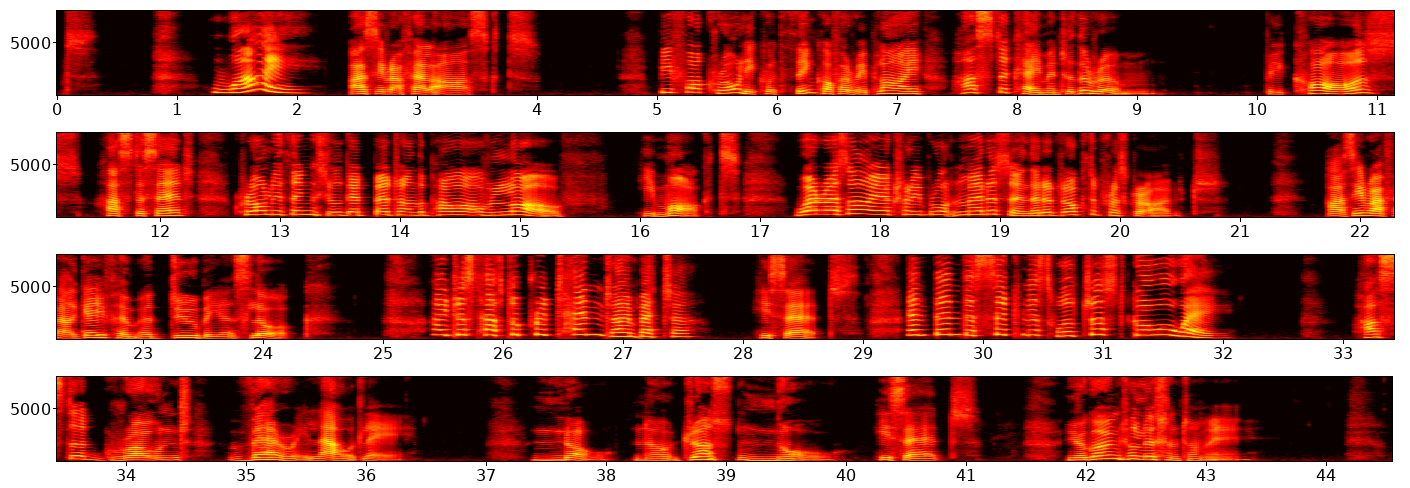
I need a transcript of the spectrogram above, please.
Why? Aziraphale asked. Before Crowley could think of a reply, Hastur came into the room. Because, Hastur said, Crowley thinks you'll get better on the power of love. He mocked. Whereas I actually brought medicine that a doctor prescribed. Aziraphale gave him a dubious look. I just have to pretend I'm better, he said, and then the sickness will just go away. Hastur groaned very loudly. No, no, just no he said. You're going to listen to me.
